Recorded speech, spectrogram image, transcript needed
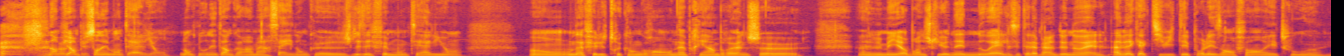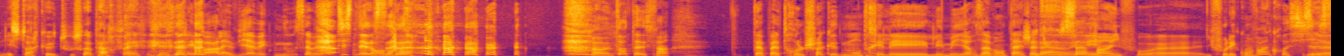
non, puis en plus, on est monté à Lyon. Donc, nous, on était encore à Marseille. Donc, euh, je les ai fait monter à Lyon. On, on a fait le truc en grand. On a pris un brunch, euh, le meilleur brunch lyonnais de Noël. C'était la période de Noël, avec activités pour les enfants et tout, euh, histoire que tout soit parfait. Vous allez voir la vie avec nous, ça va être Disneyland. En même temps, enfin, t'as pas trop le choix que de montrer les, les meilleurs avantages à Bah tout ça. Enfin, il faut, euh, il faut les convaincre aussi. C'est euh,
